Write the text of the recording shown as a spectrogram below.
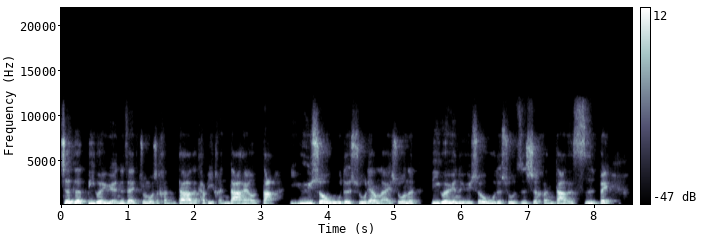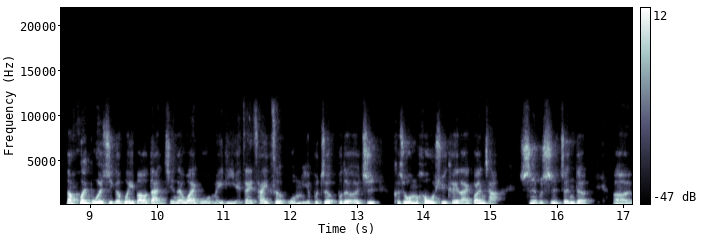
这个碧桂园呢，在中国是很大的，它比恒大还要大。以预售屋的数量来说呢，碧桂园的预售屋的数字是恒大的四倍。那会不会是一个未爆弹？现在外国媒体也在猜测，我们也不得不得而知。可是我们后续可以来观察，是不是真的呃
